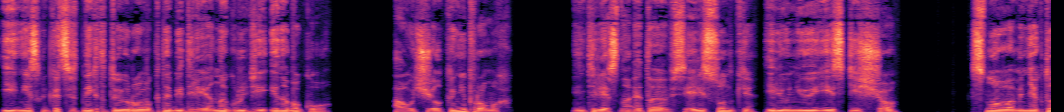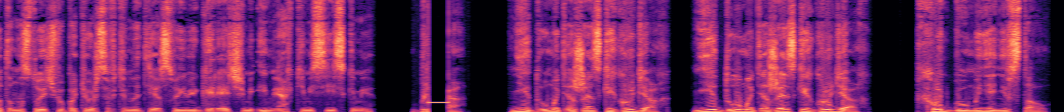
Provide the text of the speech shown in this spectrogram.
и несколько цветных татуировок на бедре, на груди и на боку. А училка не промах. Интересно, это все рисунки или у нее есть еще? Снова меня кто-то настойчиво потерся в темноте своими горячими и мягкими сиськами. Не думать о женских грудях. Не думать о женских грудях. Хоть бы у меня не встал.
